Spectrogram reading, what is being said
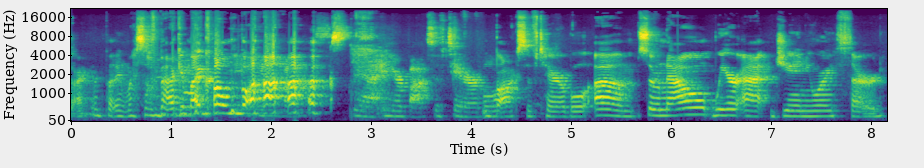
Sorry, I'm putting myself back in my Chrome box. yeah, in your box of terrible. box of terrible. Um, so now we are at January 3rd.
